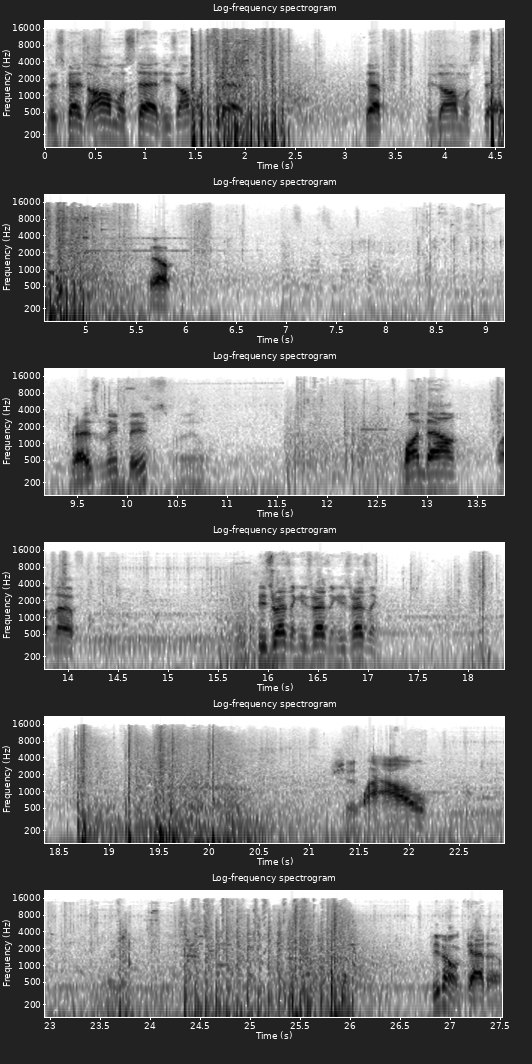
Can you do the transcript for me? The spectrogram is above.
This guy's almost dead. He's almost dead. Yep, he's almost dead. Yep. Res me, please. One down, one left. He's resing, he's resing, he's resing. Shit. Wow. Where is he? You don't get him.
